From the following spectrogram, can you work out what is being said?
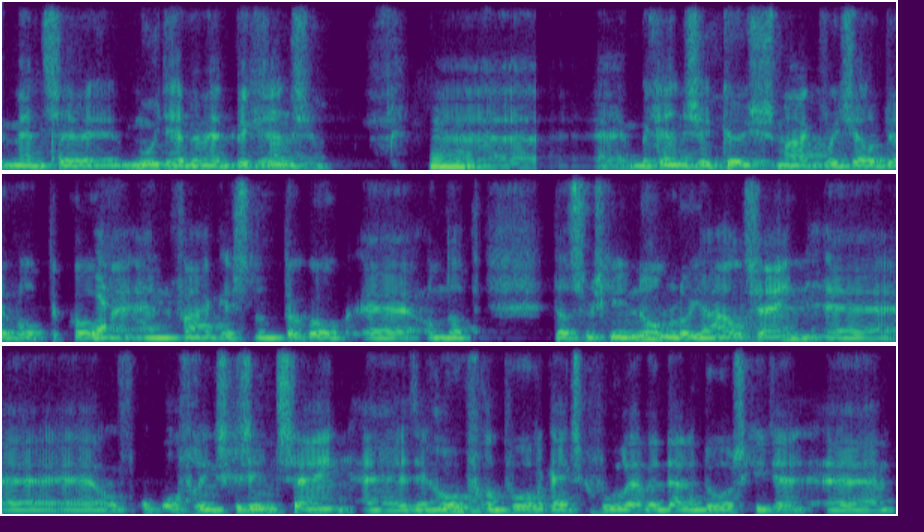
mensen moeite hebben met begrenzen. Mm begrenzen, keuzes maken voor jezelf durven op te komen. En vaak is het dan toch ook omdat dat ze misschien enorm loyaal zijn uh, of opofferingsgezind zijn, uh, een hoog verantwoordelijkheidsgevoel hebben en daarin doorschieten. Uh, en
